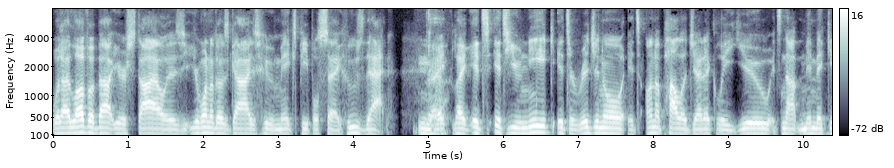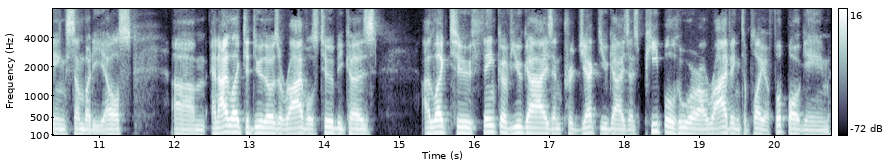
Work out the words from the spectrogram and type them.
What I love about your style is you're one of those guys who makes people say, "Who's that?" Yeah. Right? Like it's it's unique, it's original, it's unapologetically you. It's not mimicking somebody else. Um, and I like to do those arrivals too because I like to think of you guys and project you guys as people who are arriving to play a football game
